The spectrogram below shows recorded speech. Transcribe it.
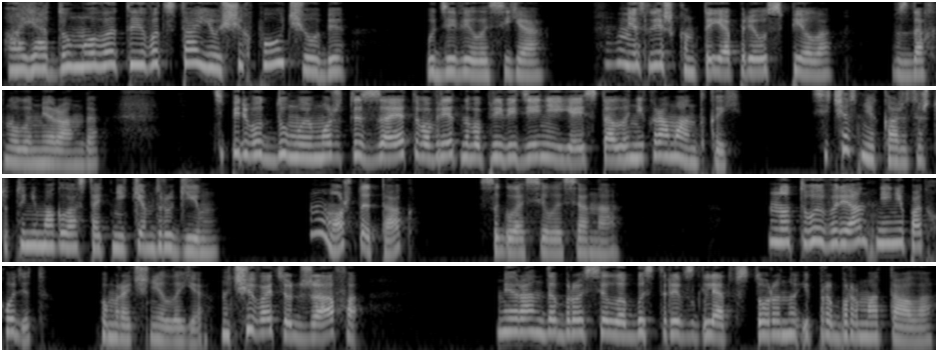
«А я думала, ты в отстающих по учебе», – удивилась я. «Не слишком-то я преуспела», – вздохнула Миранда. «Теперь вот думаю, может, из-за этого вредного привидения я и стала некроманткой. Сейчас мне кажется, что ты не могла стать никем другим». «Может, и так», согласилась она. «Но твой вариант мне не подходит», — помрачнела я. «Ночевать у Джафа?» Миранда бросила быстрый взгляд в сторону и пробормотала.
